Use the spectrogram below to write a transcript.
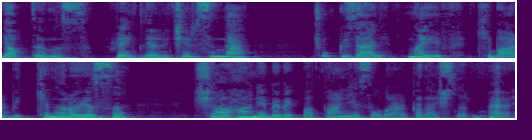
yaptığınız renklerin içerisinden. Çok güzel, naif, kibar bir kenar oyası. Şahane bebek battaniyesi olur arkadaşlarım. Evet.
